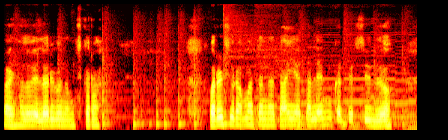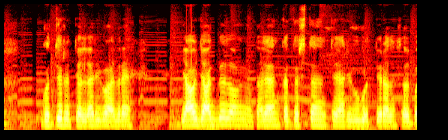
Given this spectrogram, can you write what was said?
ಹಾಯ್ ಹಲೋ ಎಲ್ಲರಿಗೂ ನಮಸ್ಕಾರ. ಪರಶುರಾಮ ತನ್ನ ತಾಯಿಯ ತಲೆಯನ್ನು ಕತ್ತರಿಸಿದ್ದು ಗೊತ್ತಿರುತ್ತೆ ಎಲ್ಲರಿಗೂ, ಆದರೆ ಯಾವ ಜಾಗದಲ್ಲಿ ಅವನು ತಲೆಯನ್ನು ಕತ್ತರಿಸ್ತಾನೆ ಅಂತ ಯಾರಿಗೂ ಗೊತ್ತಿರಲ್ಲ ಸ್ವಲ್ಪ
